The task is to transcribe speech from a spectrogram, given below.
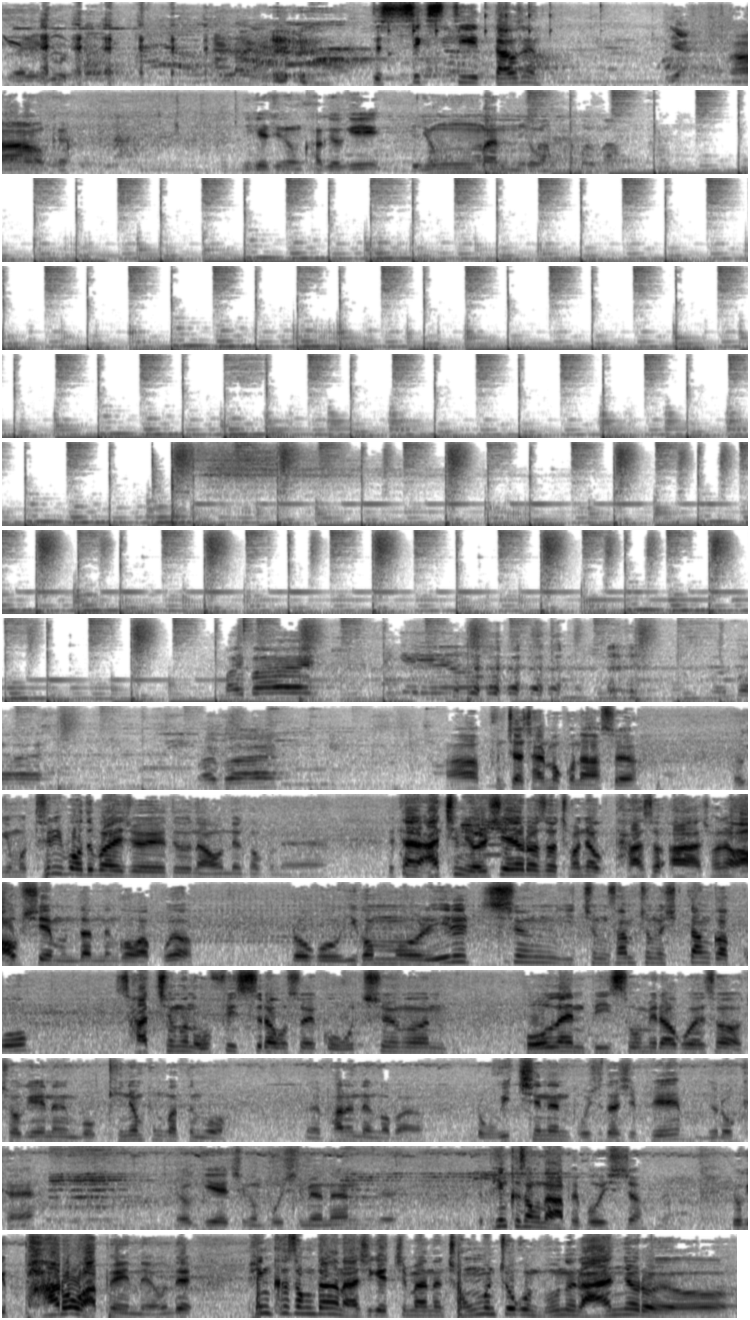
Very good. I like it. This 60,000? Yeah. 아, 오케이. 이게 지금 가격이 6만 동. Mười mong. 바이바이. 바이바이. 바이바이. 아, 분짜 잘 먹고 나왔어요. 여기 뭐 트리버드바이저에도 나온 데가 보네. 일단 아침 10시에 열어서 저녁 5, 아, 저녁 9시에 문 닫는 것 같고요. 그리고 이 건물 1층, 2층, 3층은 식당 같고 4층은 오피스라고 써있고 5층은 볼앤 비스홈이라고 해서 저기에는 뭐 기념품 같은 거 네, 파는 데인가 봐요. 그리고 위치는 보시다시피 이렇게 여기에 지금 보시면은 네, 핑크 성당 앞에 보이시죠? 네. 여기 바로 앞에 있네요. 근데 핑크 성당은 아시겠지만은 정문 쪽은 문을 안 열어요.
